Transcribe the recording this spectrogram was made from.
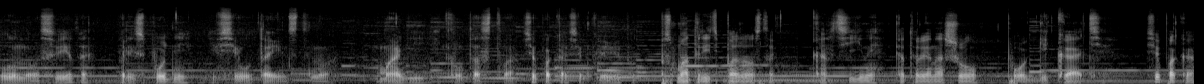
лунного света, преисподней и всего таинственного, магии и колдовства. Все, пока, всем привет. Посмотрите, пожалуйста, картины, которые я нашел по Гекате. Все, пока,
